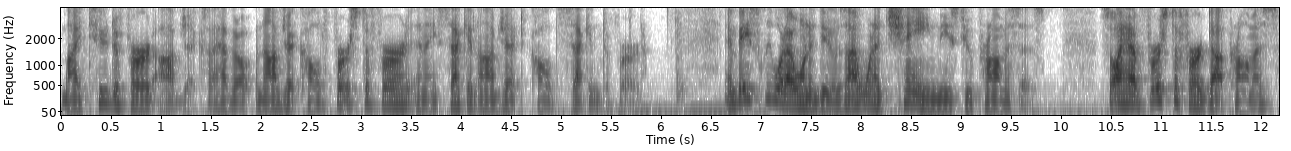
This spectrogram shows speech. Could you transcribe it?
my two deferred objects. I have an object called first deferred and a second object called second deferred. And basically what I want to do is I want to chain these two promises. So I have first deferred dot promise,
